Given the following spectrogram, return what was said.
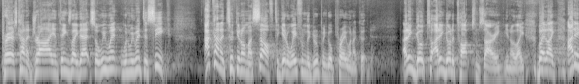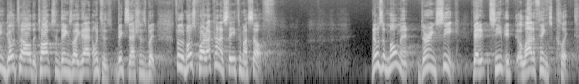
prayer's kind of dry and things like that. So we went, when we went to Seek, I kind of took it on myself to get away from the group and go pray when I could. I didn't go to I didn't go to talks. I'm sorry, you know, like, but like I didn't go to all the talks and things like that. I went to big sessions, but for the most part, I kind of stayed to myself. There was a moment during Seek that it seemed it, a lot of things clicked.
